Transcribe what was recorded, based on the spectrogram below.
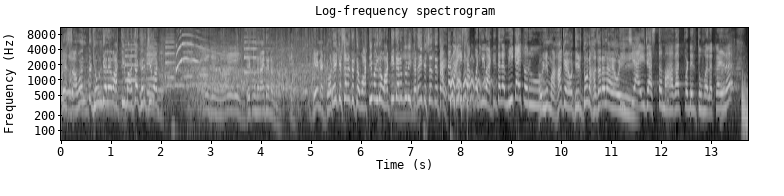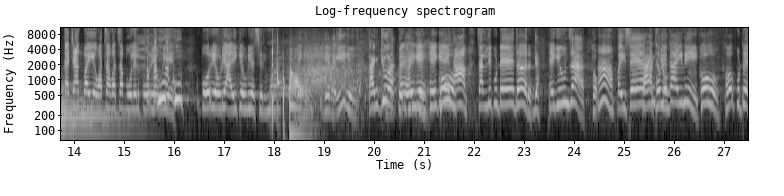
हे सावंत घेऊन गेले वाटी माझ्या घरची वाटी. हे हे. एक मिनिट नाही देणार मी. हे कडे कशाला देता वाटी मागली वाटी द्या ना तुम्ही कडे कशाला देताय? आता नाही संपडली वाटी त्याला मी काय करू? ही महाग आहे हो, दीड दोन हजाराला आहे हो ही. तिची आई जास्त महागात पडेल तुम्हाला कळलं? का जागबाई वाचा वाचा बोलेल पोर एवढी आहे. खूप. पोर एवढी आई केवढी असेल? मग हे घे घे बाई हे घेऊन जा. थँक्यू काकू हे घे थँक्यू हे घे थांब. चालली कुठे? धर. द्या. हे घेऊन जा. हो. हा पैसे Thank पाठवले you. का आईने? हो, हो. हो कुठे?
